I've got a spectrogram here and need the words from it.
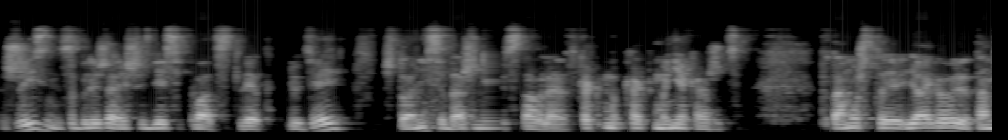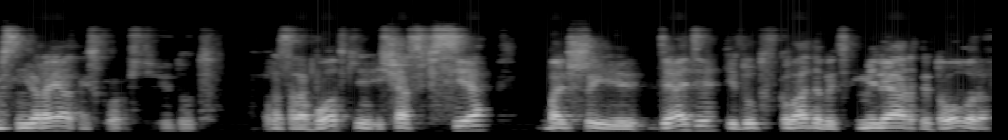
жизнь за ближайшие 10-20 лет людей, что они себе даже не представляют, как, как мне кажется. Потому что, я говорю, там с невероятной скоростью идут разработки, и сейчас все большие дяди идут вкладывать миллиарды долларов,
